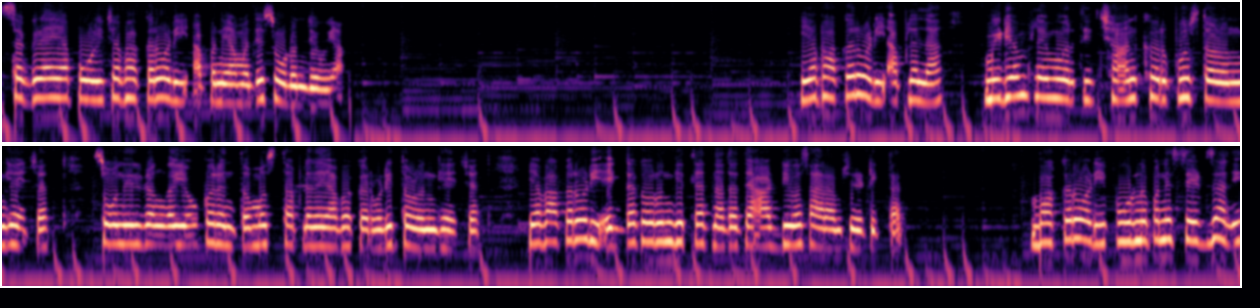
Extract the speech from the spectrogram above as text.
सगळ्या या पोळीच्या भाकरवडी आपण यामध्ये सोडून देऊया. या भाकरवडी आपल्याला मीडियम फ्लेम वरती छान खरपूस तळून घ्यायच्यात. सोनेरी रंग येऊपर्यंत मस्त आपल्याला या भाकरवडी तळून घ्यायच्यात. या भाकरवडी एकदा करून घेतल्यात ना तर त्या आठ दिवस आरामशीर टिकतात. भाकरवडी पूर्णपणे सेट झाली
